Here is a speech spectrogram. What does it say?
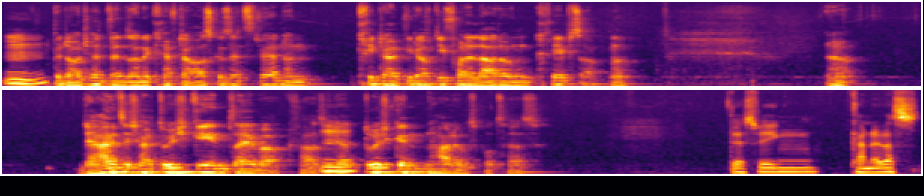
Mhm. Bedeutet, wenn seine Kräfte ausgesetzt werden, dann kriegt er halt wieder auf die volle Ladung Krebs ab, ne? Ja. Der heilt sich halt durchgehend selber quasi. Mhm. Der hat durchgehend einen Heilungsprozess. Deswegen kann er das,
